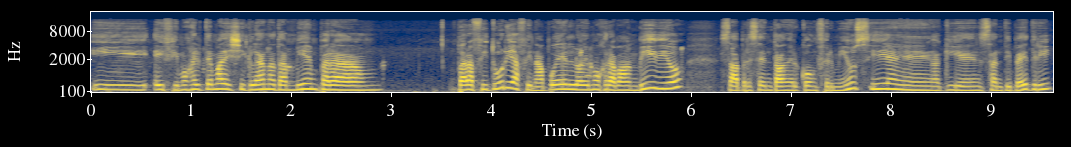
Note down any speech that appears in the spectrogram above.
Y e hicimos el tema de Chiclana también para, para Fitur y al final pues lo hemos grabado en vídeo. Se ha presentado en el Concert Music en, aquí en Santipetri.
